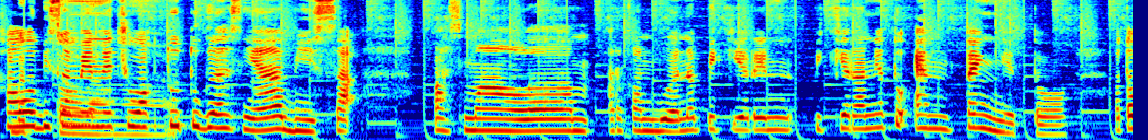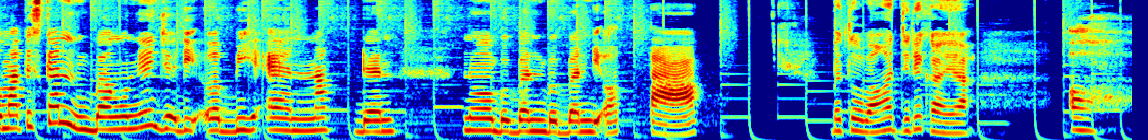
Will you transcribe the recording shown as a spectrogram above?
Kalau bisa manage banget. waktu tugasnya bisa. Pas malam rekan Buana pikirin pikirannya tuh enteng gitu. Otomatis kan bangunnya jadi lebih enak dan no beban-beban di otak. Betul banget jadi kayak oh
